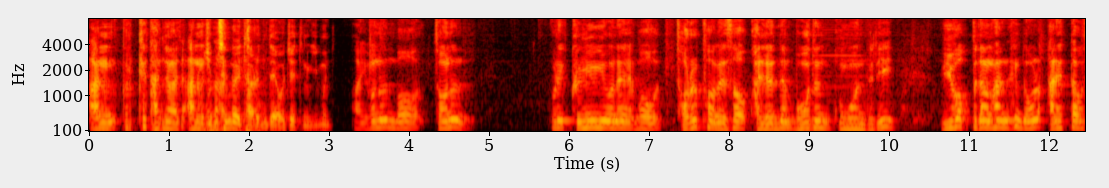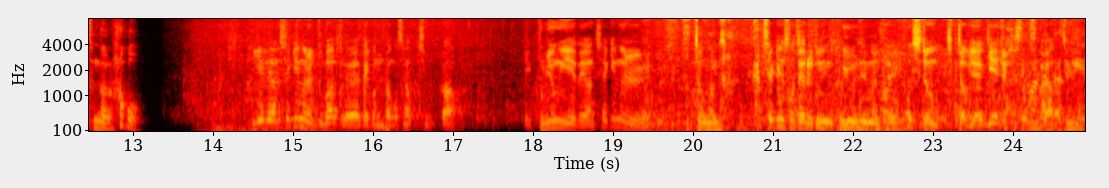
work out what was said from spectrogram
않은 그렇게 단정하지 않은 좀건 생각이. 다른데 어쨌든 이 문. 아 이거는 뭐 저는 우리 금융위원회 뭐 저를 포함해서 관련된 모든 공무원들이 위법부당한 행동을 안 했다고 생각을 하고 이에 대한 책임을 누가 져야 된다고 생각하십니까? 이 금융위에 대한 책임을 국정감사 책임 소재를 좀 의원님한테 혹시 좀 직접 얘기해 주실 수 있을까요? 나중에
